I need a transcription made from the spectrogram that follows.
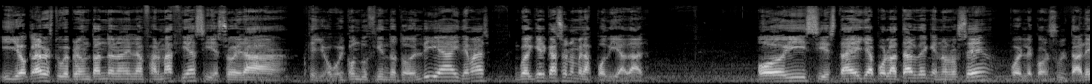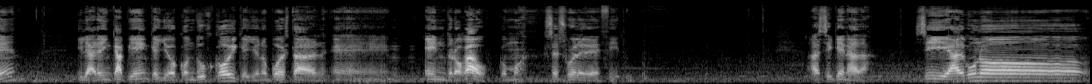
Y yo, claro, estuve preguntando en la farmacia si eso era que yo voy conduciendo todo el día y demás. En cualquier caso no me las podía dar. Hoy, si está ella por la tarde, que no lo sé, pues le consultaré y le haré hincapié en que yo conduzco y que yo no puedo estar eh, endrogado, como se suele decir. Así que nada, si alguno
